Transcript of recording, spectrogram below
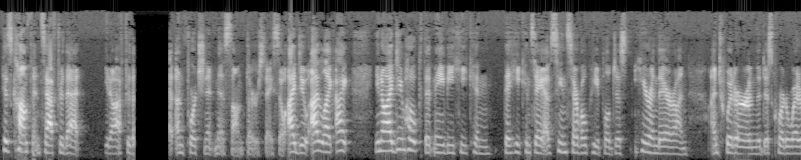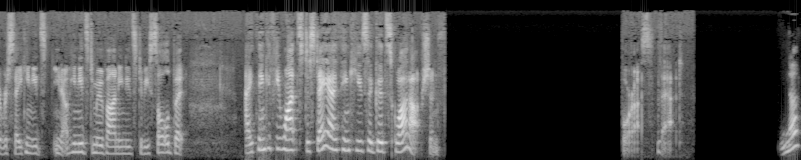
his confidence after that. You know, after that unfortunate miss on Thursday. So I do. I like. I you know I do hope that maybe he can that he can stay. I've seen several people just here and there on on Twitter and the Discord or whatever say he needs you know he needs to move on. He needs to be sold. But I think if he wants to stay, I think he's a good squad option for for us. That. No,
